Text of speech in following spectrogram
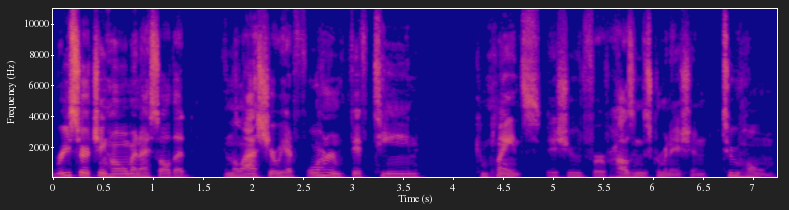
researching home and i saw that in the last year we had 415 complaints issued for housing discrimination to home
